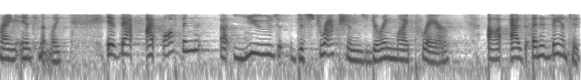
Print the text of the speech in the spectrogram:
praying intimately is that I often uh, use distractions during my prayer uh, as an advantage.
